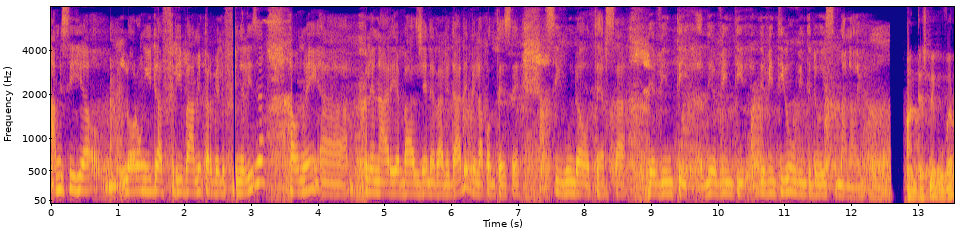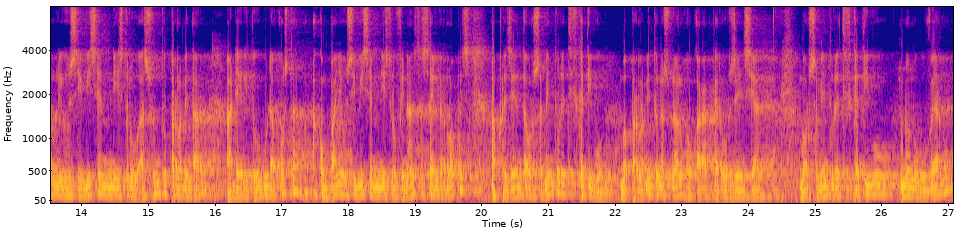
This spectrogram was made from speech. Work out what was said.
a mim se lorong ida free ba mi para bele finaliza a não a plenária base generalidade bela acontece segunda ou terça dia 20 dia 20 dia 21 22 semana hoje Antes ne governo li husi vice-ministro assunto parlamentar, Adérito Hugo da Costa, acompanha o vice-ministro Finanças, Helder Lopes, apresenta orçamento retificativo do Parlamento Nacional com caráter urgência. O orçamento retificativo no governo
